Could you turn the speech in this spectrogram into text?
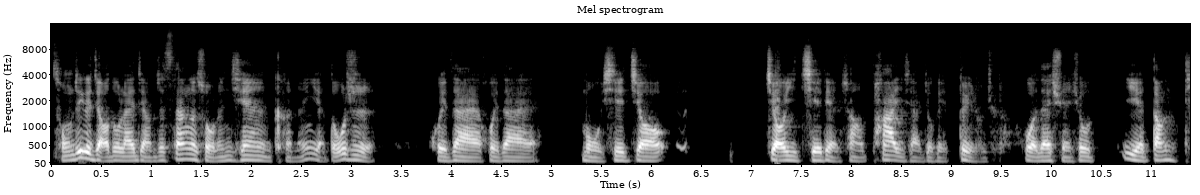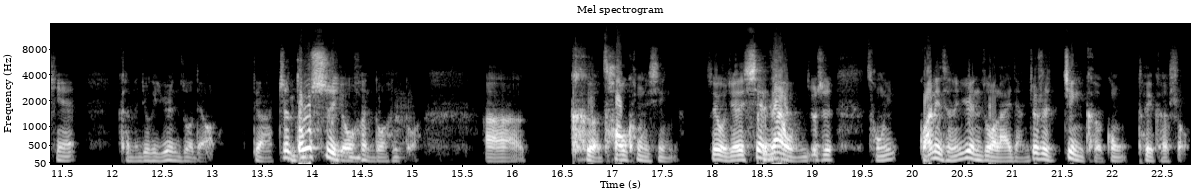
从这个角度来讲，这三个首轮签可能也都是会在会在某些交交易节点上啪一下就给兑出去了，或者在选秀夜当天可能就给运作掉了，对吧？这都是有很多很多啊。可操控性的，所以我觉得现在我们就是从管理层的运作来讲，就是进可攻，退可守。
